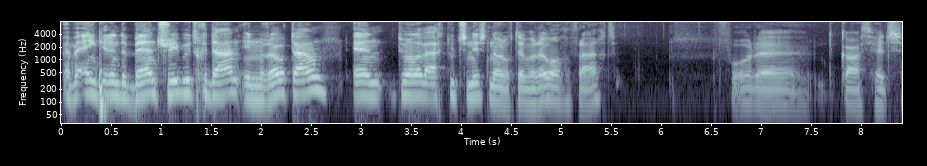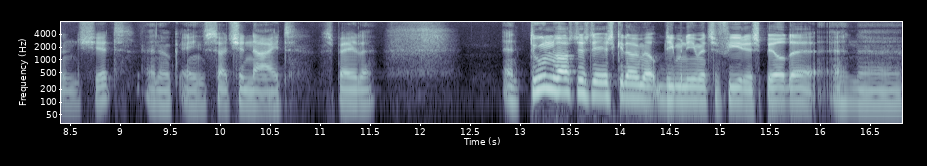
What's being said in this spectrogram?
We hebben één keer in de band tribute gedaan in Rotown. En toen hadden we eigenlijk toetsenist nodig. Toen hebben we Rowan gevraagd. Voor eh, de Garth Hudson shit. En ook één Such a Night spelen. En toen was dus de eerste keer dat we op die manier met z'n vieren speelden. En eh,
